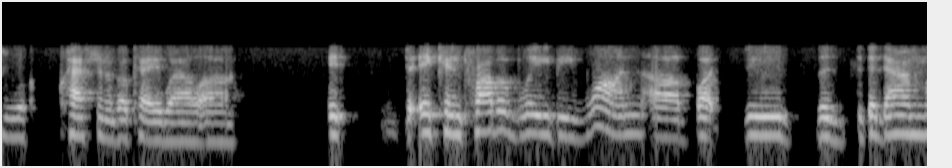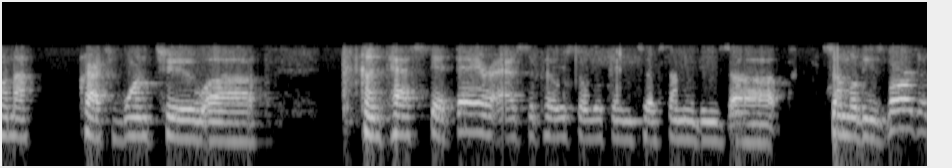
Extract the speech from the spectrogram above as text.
to a question of okay, well, uh, it it can probably be won, uh, but do the the Democrats want to uh, contest it there as opposed to looking to some of these uh, some of these larger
